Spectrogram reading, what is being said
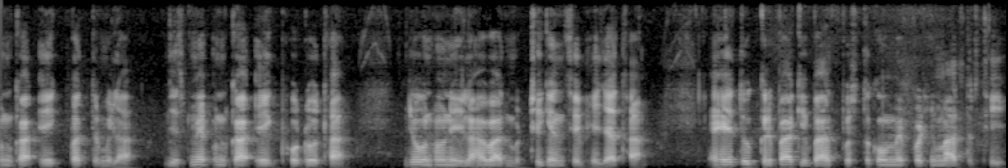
उनका एक पत्र मिला, जिसमें उनका एक फ़ोटो था, जो उन्होंने इलाहाबाद मुठ्ठीगंज से भेजा था। अहेतु कृपा की बात पुस्तकों में पढ़ी मात्र थी।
